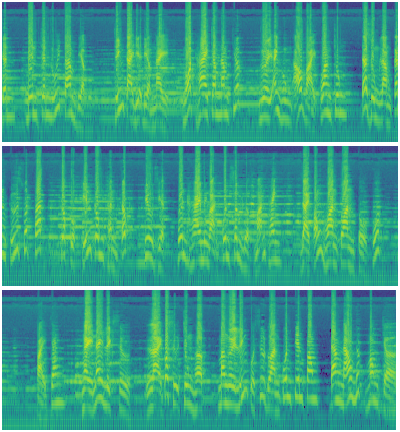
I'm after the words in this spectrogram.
chân bên chân núi Tam Điệp. Chính tại địa điểm này, ngót 200 năm trước, người anh hùng áo vải Quang Trung đã dùng làm căn cứ xuất phát cho cuộc tiến công thần tốc tiêu diệt hơn 20 vạn quân xâm lược mãn thanh, giải phóng hoàn toàn tổ quốc. Phải chăng ngày nay lịch sử lại có sự trùng hợp mà người lính của sư đoàn quân tiên phong đang náo nức mong chờ?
